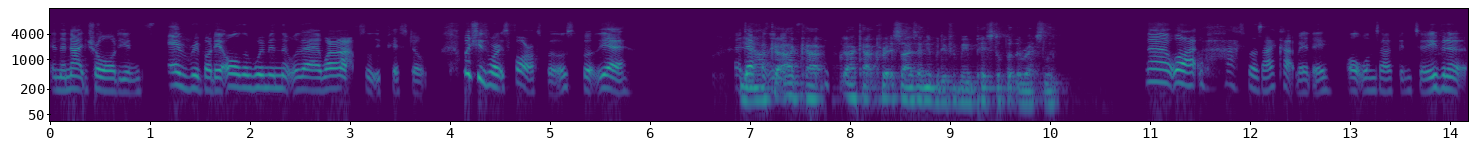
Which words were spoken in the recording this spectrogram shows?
In the Nitro audience, everybody, all the women that were there, were absolutely pissed up. Which is what it's for, I suppose. But yeah, I yeah, I can't, I can't I can't criticize anybody for being pissed up at the wrestling. No, well, I, I suppose I can't really. All the ones I've been to, even at,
